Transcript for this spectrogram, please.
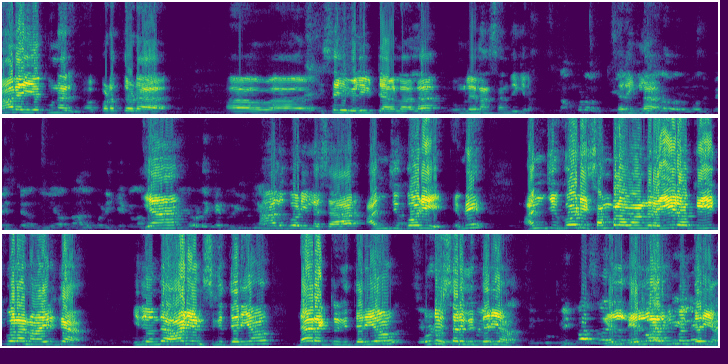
நாளை இயக்குனர் படத்தோட இசை வெளியீட்டாளால உங்களை எல்லாம் சந்திக்கிறோம். சரிங்களா? நாலு கோடி ஏன்? நாலு கோடி இல்ல சார். அஞ்சு கோடி. எப்படி? அஞ்சு கோடி சம்பளம் வாங்குற ஹீரோக்கு ஈக்குவலா நான் இருக்கேன். இது வந்து ஆடியன்ஸுக்கு தெரியும் டைரக்டருக்கு தெரியும் ப்ரொடியூசருக்கு தெரியும். எல்- எல்லாருக்குமே தெரியும்.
